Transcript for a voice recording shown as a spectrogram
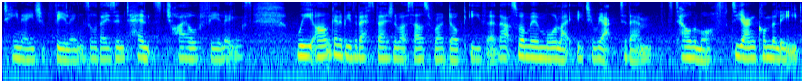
teenage feelings or those intense child feelings, we aren't going to be the best version of ourselves for our dog either. That's when we're more likely to react to them, to tell them off, to yank on the lead,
